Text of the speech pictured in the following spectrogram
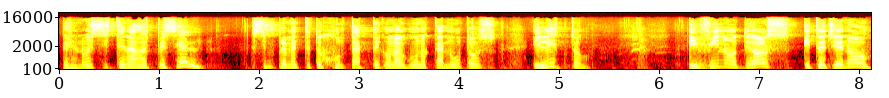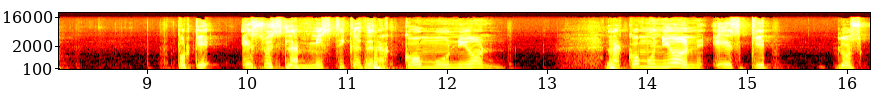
Pero no existe nada especial. Simplemente te juntaste con algunos canutos y listo. Y vino Dios y te llenó. Porque eso es la mística de la comunión. La comunión es que los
